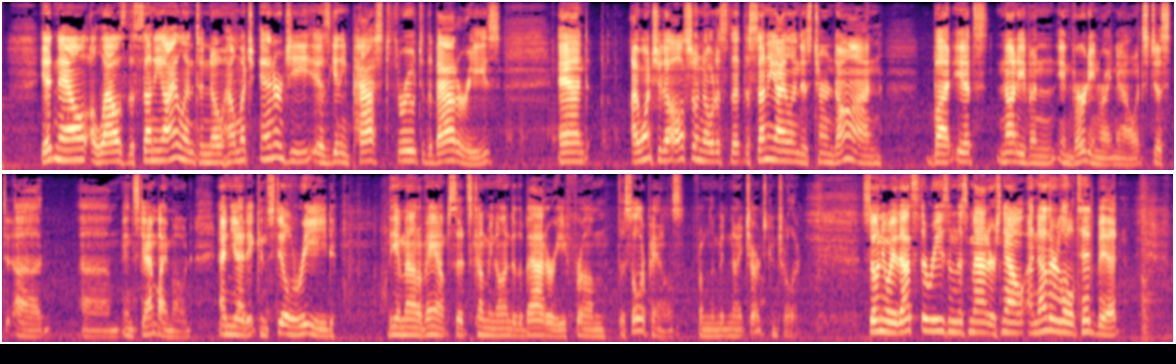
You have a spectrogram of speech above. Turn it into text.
it now allows the Sunny Island to know how much energy is getting passed through to the batteries. And I want you to also notice that the Sunny Island is turned on, but it's not even inverting right now. It's just uh, um, in standby mode. And yet it can still read the amount of amps that's coming onto the battery from the solar panels, from the Midnight Charge Controller. So anyway, that's the reason this matters. Now, another little tidbit.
